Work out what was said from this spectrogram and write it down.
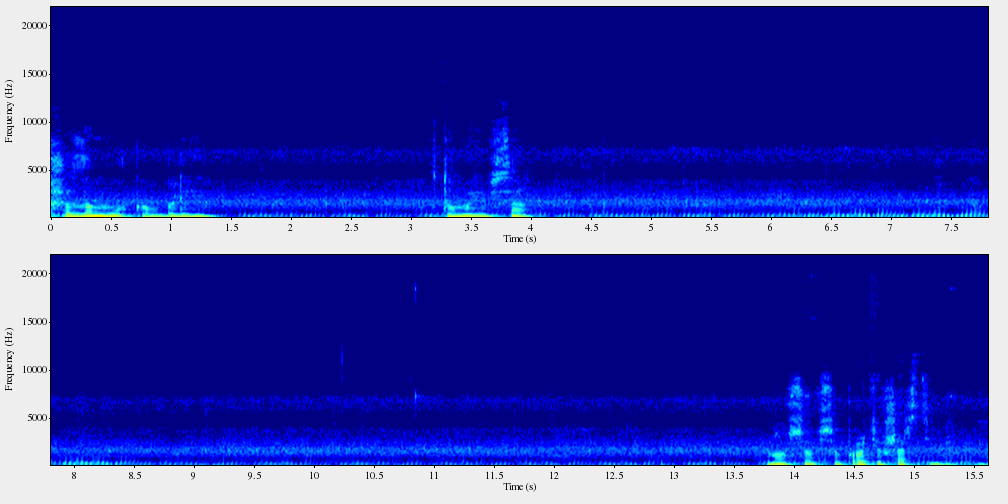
Вперше замуркав, блін. Втомився. Ну все, все, против шерсти нет.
